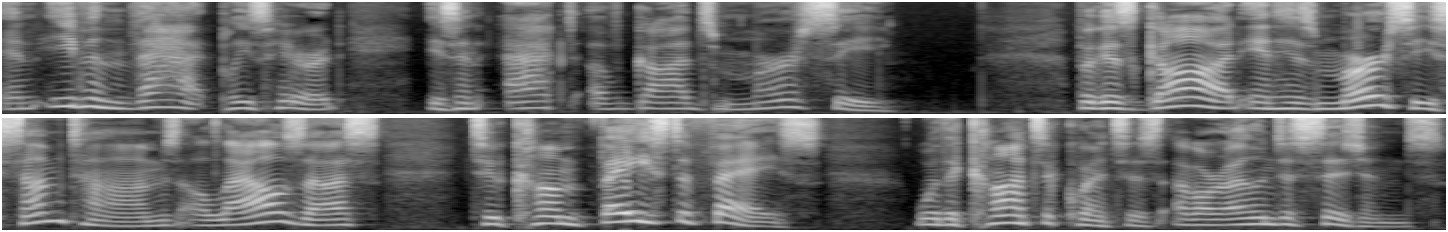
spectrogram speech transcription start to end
And even that, please hear it, is an act of God's mercy. Because God, in His mercy, sometimes allows us to come face to face with the consequences of our own decisions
